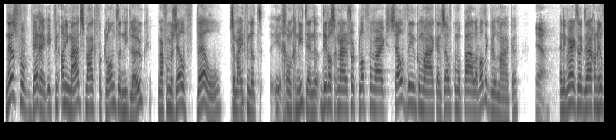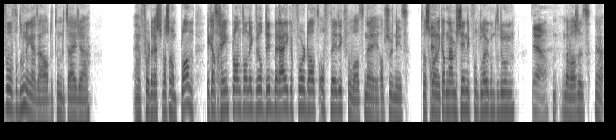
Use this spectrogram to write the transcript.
net als voor werk. Ik vind animaties maken voor klanten niet leuk. Maar voor mezelf wel. Zeg maar, ik vind dat gewoon genieten. En dit was zeg maar een soort platform waar ik zelf dingen kon maken. En zelf kon bepalen wat ik wil maken. Ja. En ik merkte dat ik daar gewoon heel veel voldoening uit haalde toen de tijd, ja. En voor de rest was er een plan. Ik had geen plan van ik wil dit bereiken voor dat of weet ik veel wat. Nee, absoluut niet. Het was gewoon, ik had naar mijn zin, ik vond het leuk om te doen. ja. Dat was het, ja.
